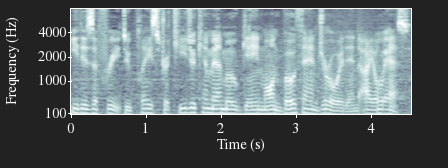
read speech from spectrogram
It is a free-to-play strategic MMO game on both Android and iOS.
